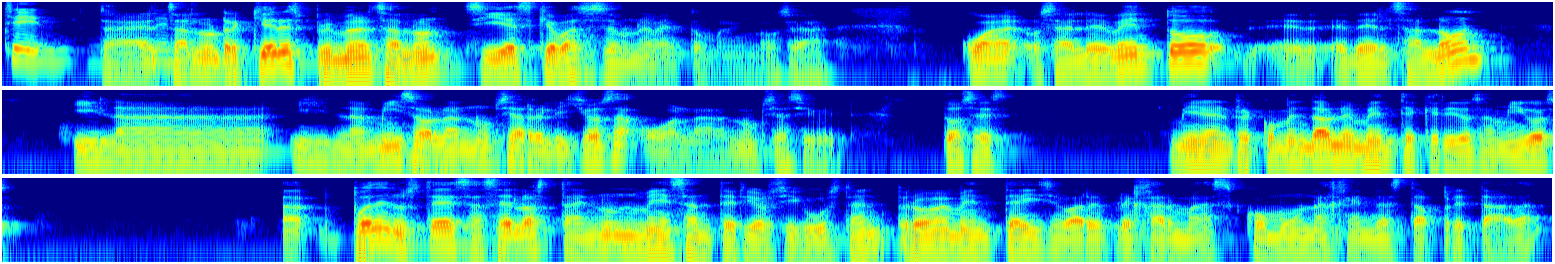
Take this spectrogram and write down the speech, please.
Sí. O sea, el salón, requieres primero el salón si es que vas a hacer un evento, O sea, o sea, el evento eh, del salón y la, y la misa o la nupcia religiosa o la nupcia civil. Entonces, miren, recomendablemente, queridos amigos, pueden ustedes hacerlo hasta en un mes anterior si gustan, pero obviamente ahí se va a reflejar más cómo una agenda está apretada.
